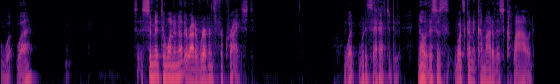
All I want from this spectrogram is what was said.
What? Submit to one another out of reverence for Christ. What, what does that have to do? No, this is what's going to come out of this cloud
